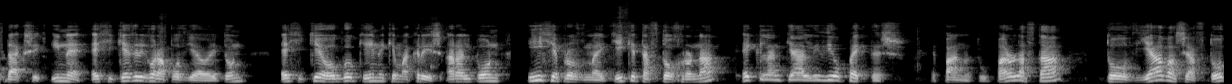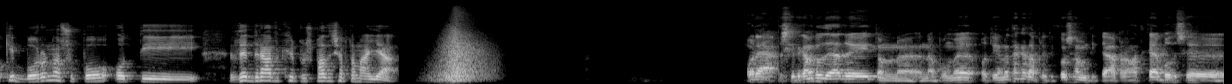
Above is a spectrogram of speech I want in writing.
εντάξει, είναι, έχει και γρήγορα πόδια ο Aiton, έχει και όγκο και είναι και μακρύς. Άρα λοιπόν είχε πρόβλημα εκεί και ταυτόχρονα έκλειναν και άλλοι δύο παίκτες επάνω του. Παρ' όλα αυτά το διάβασε αυτό και μπορώ να σου πω ότι δεν τράβηξε προσπάθηση από τα μαλλιά. Ωραία. Σχετικά με τον DeAndre Ayton, ε, να πούμε ότι ενώ ήταν καταπληκτικός αμυντικά, πραγματικά εμπόδισε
